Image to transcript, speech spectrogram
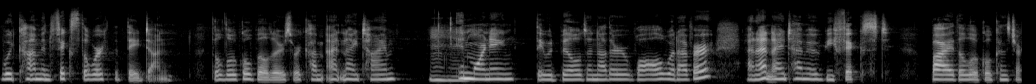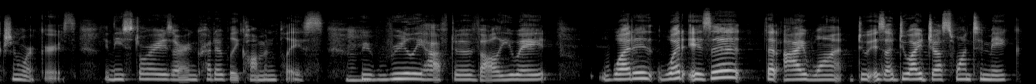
would come and fix the work that they'd done. The local builders would come at nighttime. Mm-hmm. In morning, they would build another wall, whatever, and at nighttime it would be fixed by the local construction workers. These stories are incredibly commonplace. Mm-hmm. We really have to evaluate what is what is it that I want? Do is do I just want to make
